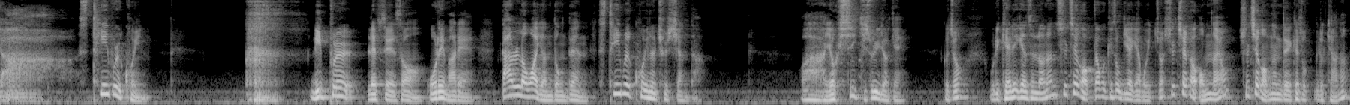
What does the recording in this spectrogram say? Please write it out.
야 스테이블 코인. 크, 리플 랩스에서 올해 말에 달러와 연동된 스테이블 코인을 출시한다. 와, 역시 기술력에. 그죠? 우리 게리 겐슬러는 실체가 없다고 계속 이야기하고 있죠? 실체가 없나요? 실체가 없는데 계속 이렇게 하나?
